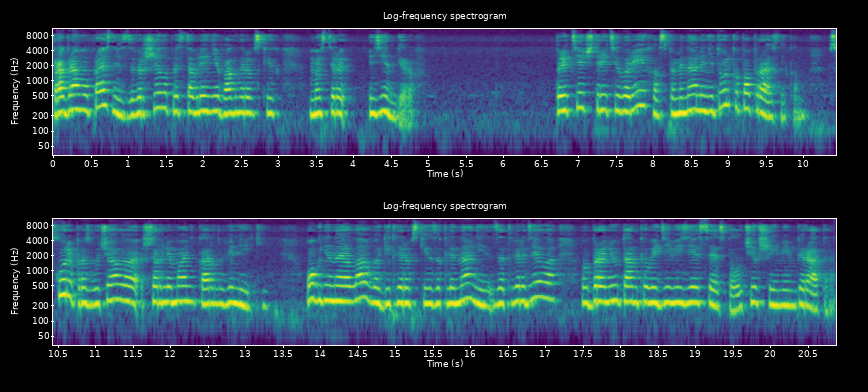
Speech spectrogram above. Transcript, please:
Программу празднеств завершило представление вагнеровских мастерзингеров. Предтечь Третьего рейха вспоминали не только по праздникам. Вскоре прозвучала Шарлемань Карл Великий. Огненная лава гитлеровских заклинаний затвердела в броню танковой дивизии СС, получившей имя императора.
